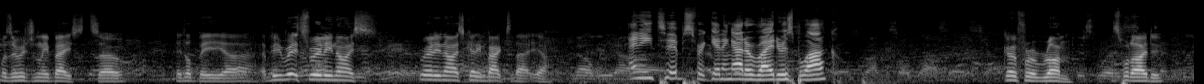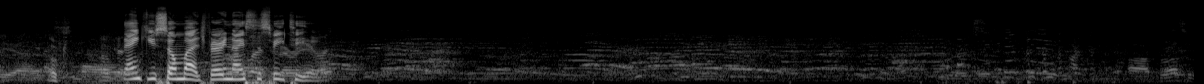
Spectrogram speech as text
was originally based. So it'll be, uh, it'll be it's really nice, really nice getting back to that. Yeah, Any tips for getting out of writer's block? go for a run. That's what I do. Okay. Thank you so much. Very nice to speak to you. Nice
